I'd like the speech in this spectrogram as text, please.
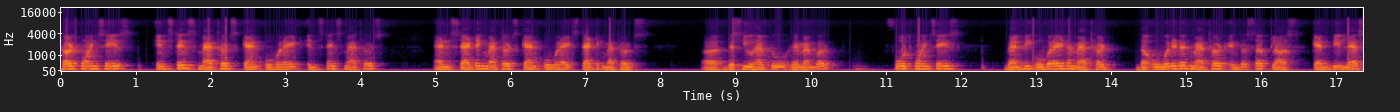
Third point says instance methods can override instance methods and static methods can override static methods. Uh, this you have to remember. Fourth point says when we override a method, the overridden method in the subclass can be less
